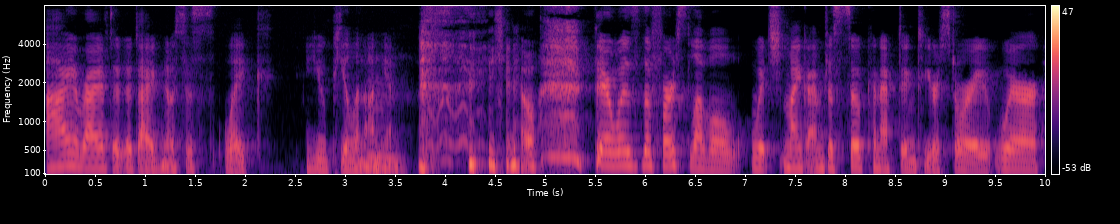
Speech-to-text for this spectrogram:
I arrived at a diagnosis like you peel an mm. onion. you know, there was the first level, which, Mike, I'm just so connecting to your story, where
